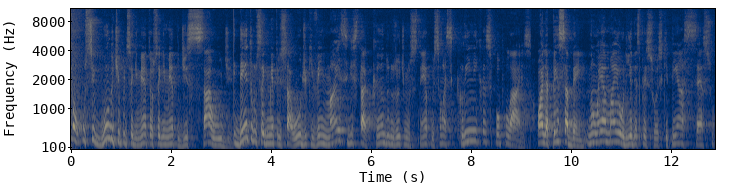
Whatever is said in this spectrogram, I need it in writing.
Bom, o segundo tipo de segmento é o segmento de saúde. E dentro do segmento de saúde, o que vem mais se destacando nos últimos tempos são as clínicas populares. Olha, pensa bem, não é a maioria das pessoas que tem acesso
